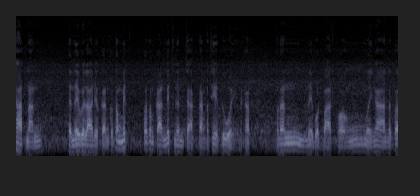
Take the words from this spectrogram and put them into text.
ชาตินั้น แต่ในเวลาเดียวกันก็ต้องเม็ดก็ต้องการเม็ดเงินจากต่างประเทศด้วยนะครับ เพราะฉะนั้นในบทบาทของหน่วยงานแล้วก็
